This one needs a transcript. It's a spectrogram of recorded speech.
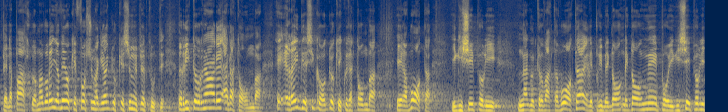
per la Pasqua, ma vorrei davvero che fosse una grande occasione per tutti, ritornare alla tomba e rendersi conto che quella tomba era vuota. I discepoli l'hanno trovata vuota, le prime don- le donne, poi i discepoli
